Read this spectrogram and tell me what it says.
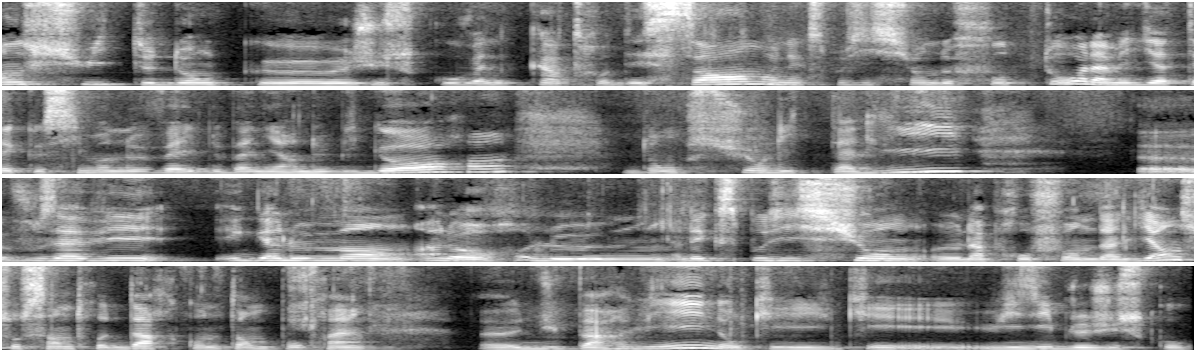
Ensuite, donc euh, jusqu'au 24 décembre, une exposition de photos à la médiathèque Simone Veil de Bagnères de Bigorre, donc sur l'Italie. Euh, vous avez également alors l'exposition euh, La Profonde Alliance au Centre d'art contemporain du Parvis, donc qui est visible jusqu'au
